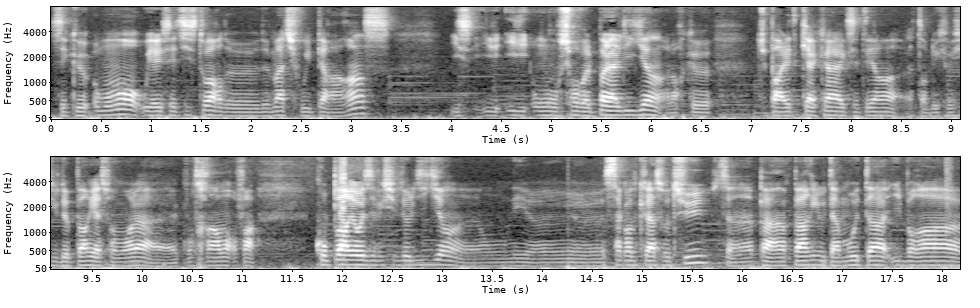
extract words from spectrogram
c'est qu'au moment où il y a eu cette histoire de, de match où il perd à Reims, il, on survole pas la Ligue 1, alors que tu parlais de Kaka, etc. Attends, l'effectif de Paris à ce moment-là, euh, contrairement, enfin, comparé aux effectifs de Ligue 1, euh, on est 50 euh, classes au-dessus. C'est un, un, Paris où t'as Mota, Ibra,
